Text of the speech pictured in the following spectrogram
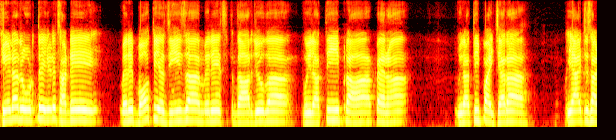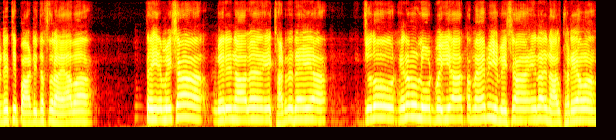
ਕਿਹੜਾ ਰੋਡ ਤੇ ਜਿਹੜੇ ਸਾਡੇ ਮੇਰੇ ਬਹੁਤ ਹੀ ਅਜ਼ੀਜ਼ ਆ, ਮੇਰੇ ਸਤਿਕਾਰਯੋਗ ਆ, ਗੁਜਰਾਤੀ ਭਰਾ, ਭੈਣਾਂ, ਗੁਜਰਾਤੀ ਭਾਈਚਾਰਾ, ਇਹ ਅੱਜ ਸਾਡੇ ਇੱਥੇ ਪਾਰਟੀ ਦਫ਼ਤਰ ਆਇਆ ਵਾ। ਤੇ ਹਮੇਸ਼ਾ ਮੇਰੇ ਨਾਲ ਇਹ ਖੜਦੇ ਰਹੇ ਆ। ਜਦੋਂ ਇਹਨਾਂ ਨੂੰ ਲੋੜ ਪਈ ਆ ਤਾਂ ਮੈਂ ਵੀ ਹਮੇਸ਼ਾ ਇਹਨਾਂ ਦੇ ਨਾਲ ਖੜਿਆ ਵਾਂ।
